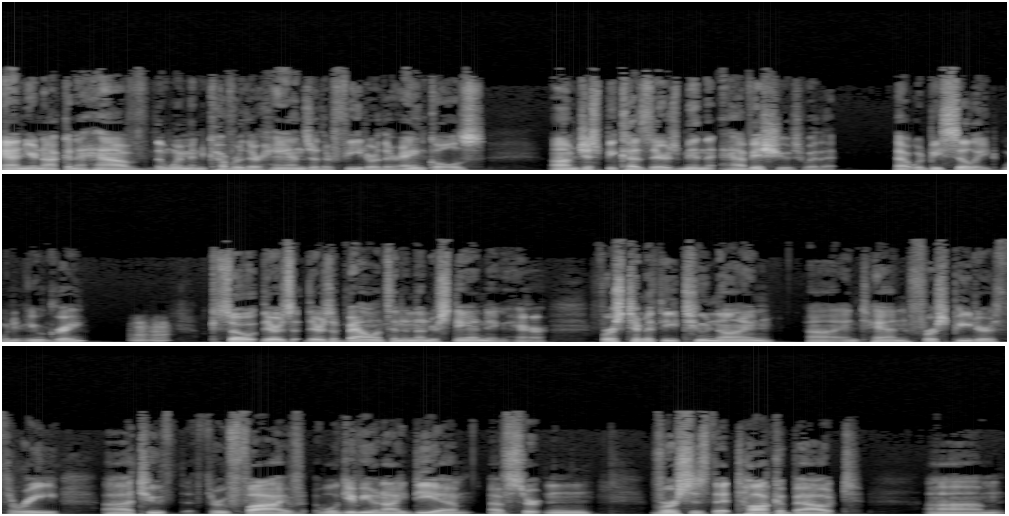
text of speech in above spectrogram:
and you're not going to have the women cover their hands or their feet or their ankles um, just because there's men that have issues with it. That would be silly, wouldn't you agree? Mm-hmm. So there's there's a balance and an understanding here. First Timothy two nine uh, and ten, First Peter three uh, two through five will give you an idea of certain verses that talk about um,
